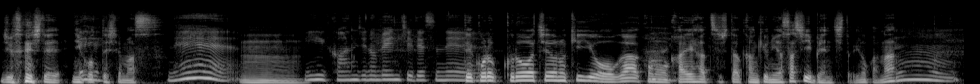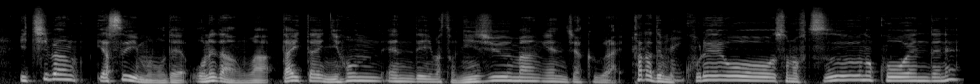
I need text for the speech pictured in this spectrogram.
充電してニコってしてます。えー、ねうん、いい感じのベンチですね。でこれクロアチアの企業がこの開発した環境に優しいベンチというのかな。はいうん一番安いものでお値段はだいたい日本円で言いますと20万円弱ぐらい。ただでもこれをその普通の公園でね、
